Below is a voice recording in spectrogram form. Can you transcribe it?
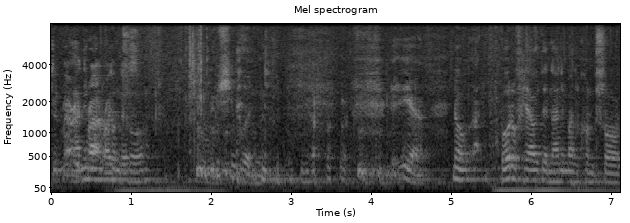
Did Mary Animal Pratt write this? Control. She wouldn't. Yeah, no, uh, Board of Health and Animal Control,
